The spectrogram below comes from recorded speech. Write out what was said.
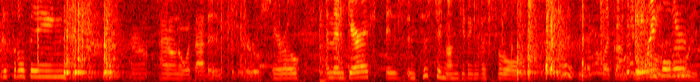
this little thing. I don't, I don't know what that is. Just arrows. Arrow. And then Garrick is insisting on getting this little, what is this? Like a jewelry holder? Jewelry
